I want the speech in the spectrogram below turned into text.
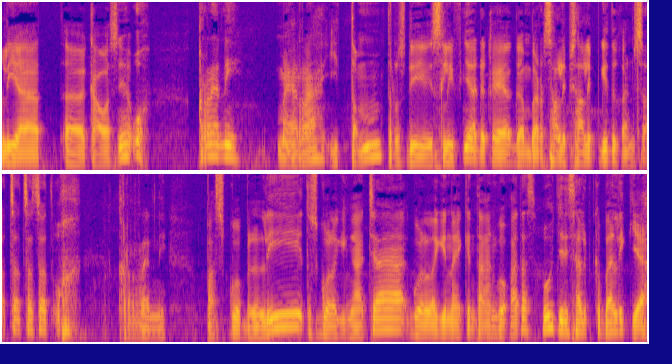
lihat eh, kaosnya, wah keren nih. Merah, hitam, terus di sleeve-nya ada kayak gambar salip-salip gitu kan. Sat, sat, sat, sat. Wah, keren nih. Pas gue beli, terus gue lagi ngaca, gue lagi naikin tangan gue ke atas. Oh, jadi salip kebalik ya.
